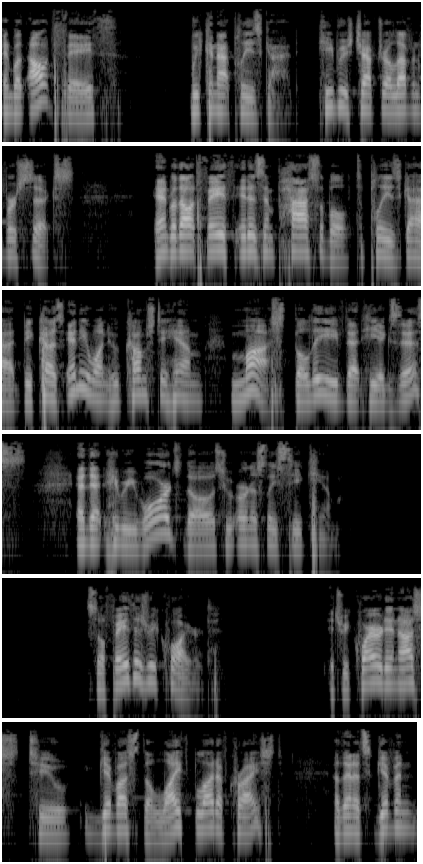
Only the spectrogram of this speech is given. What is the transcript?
And without faith, we cannot please God. Hebrews chapter 11 verse 6. And without faith, it is impossible to please God because anyone who comes to Him must believe that He exists and that He rewards those who earnestly seek Him. So faith is required. It's required in us to give us the lifeblood of Christ, and then it's given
